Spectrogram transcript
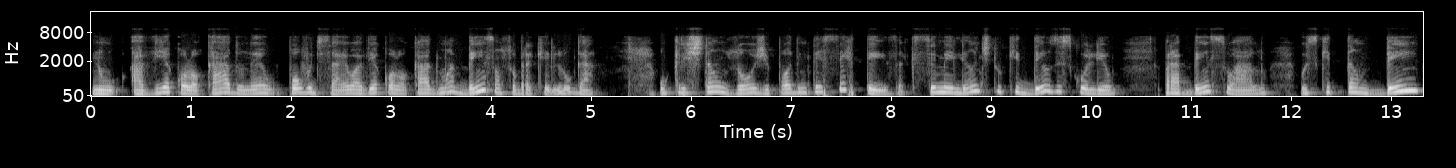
no, havia colocado, né, o povo de Israel havia colocado uma bênção sobre aquele lugar. Os cristãos hoje podem ter certeza que, semelhante do que Deus escolheu para abençoá-lo, os que também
